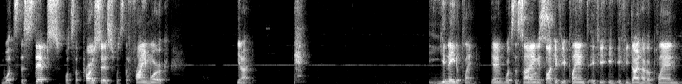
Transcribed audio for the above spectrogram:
What's the steps? What's the process? What's the framework?" You know, you need a plan. Yeah. What's the saying? It's like if you plan, if you if, you don't have a plan,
